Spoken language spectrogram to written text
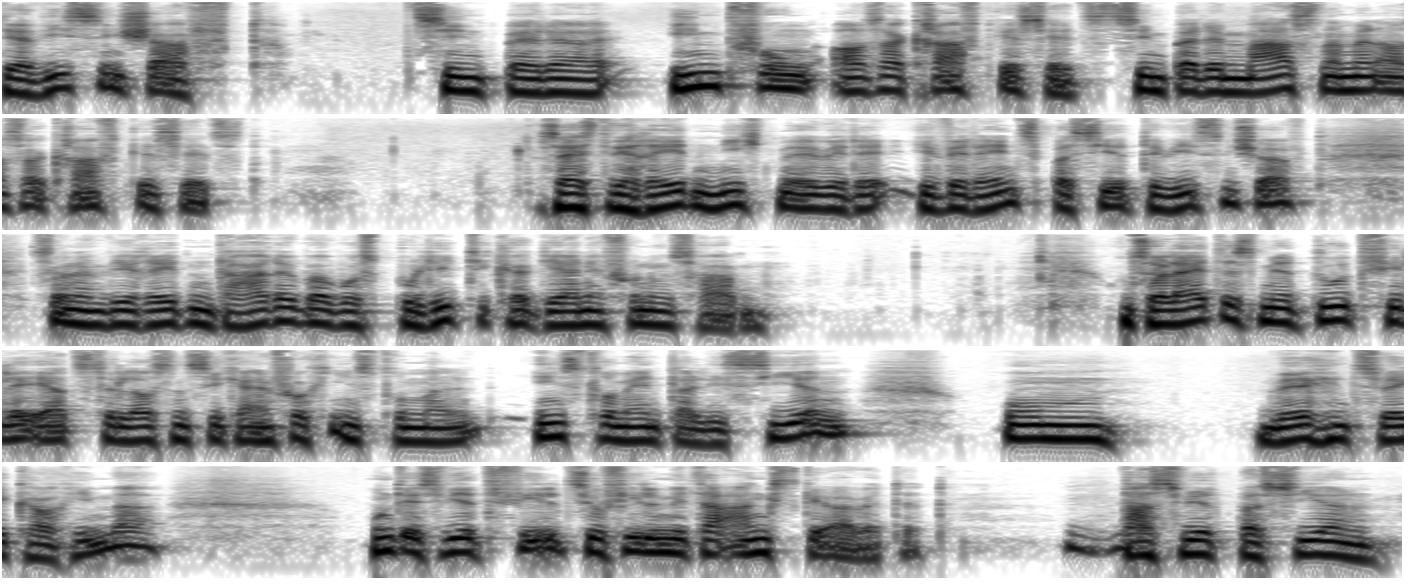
der Wissenschaft sind bei der Impfung außer Kraft gesetzt, sind bei den Maßnahmen außer Kraft gesetzt. Das heißt, wir reden nicht mehr über die evidenzbasierte Wissenschaft, sondern wir reden darüber, was Politiker gerne von uns haben. Und so leid es mir tut, viele Ärzte lassen sich einfach instrumentalisieren, um welchen Zweck auch immer. Und es wird viel zu viel mit der Angst gearbeitet. Mhm. Das wird passieren.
